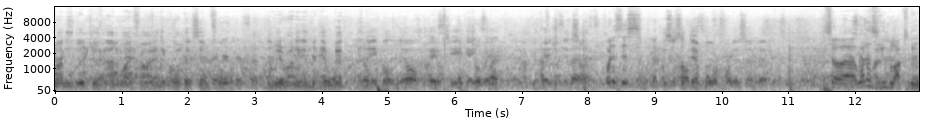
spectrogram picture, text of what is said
running Bluetooth and Wi-Fi and a Cortex M4. And we're running an mbed-enabled uh, IoT gateway application inside. What is this? This is a dev board for this mbed. So uh, what does u-blox do?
